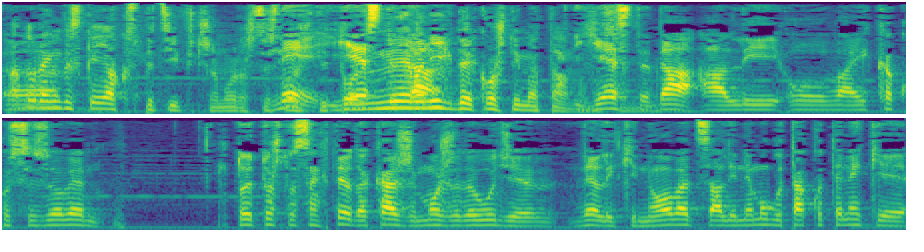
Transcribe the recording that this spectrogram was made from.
A dobro, engleska je jako specifična, moraš se Ne, složiti. To jeste, nema da. nigde ko što ima tamo. Jeste, mislim. da, ali ovaj kako se zove to je to što sam hteo da kažem, može da uđe veliki novac, ali ne mogu tako te neke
